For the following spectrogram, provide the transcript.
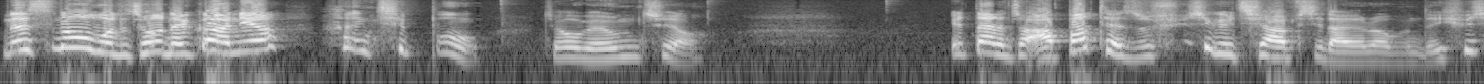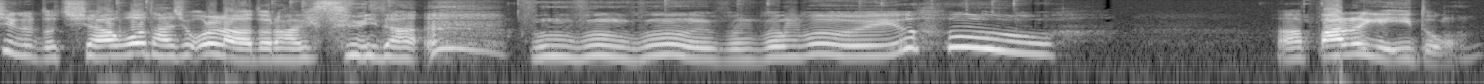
내 스노우보드 저거 내 거 아니야? 흥, 치뿌. 저거 왜 훔쳐? 일단은 저 아파트에서 휴식을 취합시다, 여러분들. 휴식을 또 취하고 다시 올라가도록 하겠습니다. 붕붕붕, 붕붕붕, 유후. 아, 빠르게 이동.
